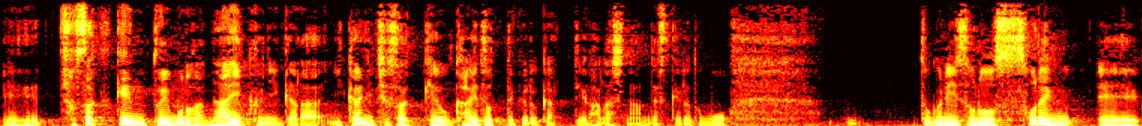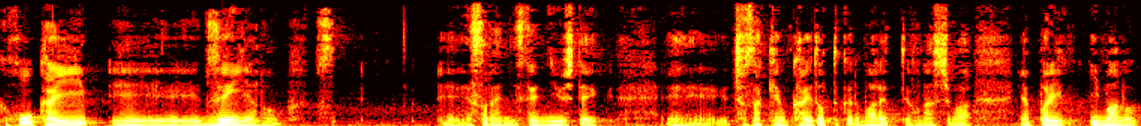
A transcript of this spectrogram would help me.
え、著作権というものがない国からいかに著作権を買い取ってくるかっていう話なんですけれども特にそのソ連、え、崩壊、え、前夜の、え、ソ連に潜入して、え、著作権を買い取ってくるまでっていう話はやっぱり今の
